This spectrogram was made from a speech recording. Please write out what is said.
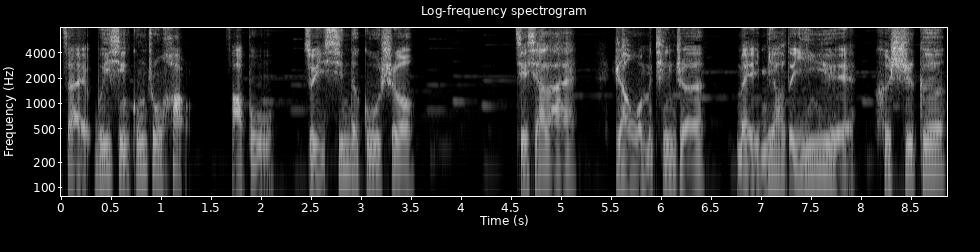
在微信公众号发布最新的故事哦。接下来。让我们听着美妙的音乐和诗歌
